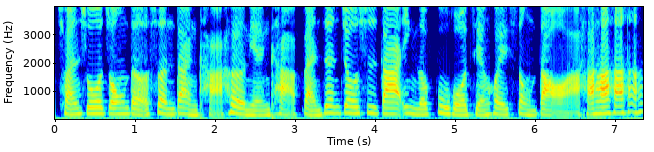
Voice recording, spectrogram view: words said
传说中的圣诞卡、贺年卡，反正就是答应了复活前会送到啊！哈哈哈哈，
